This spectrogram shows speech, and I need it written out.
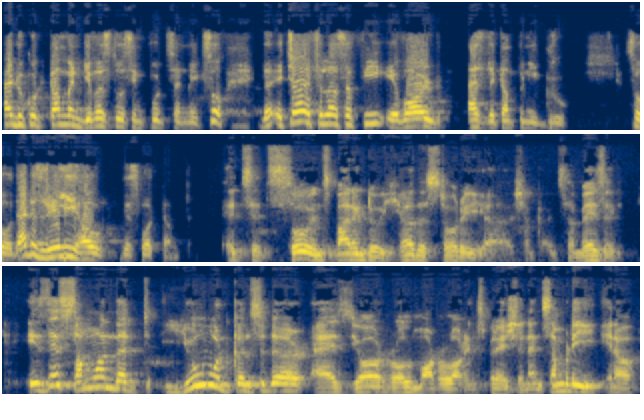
and who could come and give us those inputs and make. So the HR philosophy evolved as the company grew. So that is really how this worked out it's it's so inspiring to hear this story, uh, Shankar. It's amazing. Is there someone that you would consider as your role model or inspiration, and somebody you know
